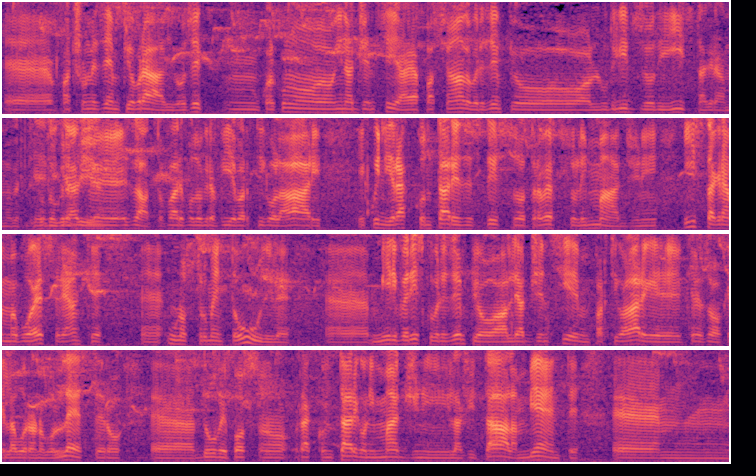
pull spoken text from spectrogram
Eh, faccio un esempio pratico, se mh, mm, qualcuno in agenzia è appassionato per esempio all'utilizzo di Instagram perché gli piace esatto, fare fotografie particolari e quindi raccontare se stesso attraverso le immagini, Instagram può essere anche eh, uno strumento utile eh, mi riferisco per esempio alle agenzie in particolare che, che, so, che lavorano con l'estero, eh, dove possono raccontare con immagini la città, l'ambiente, ehm,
